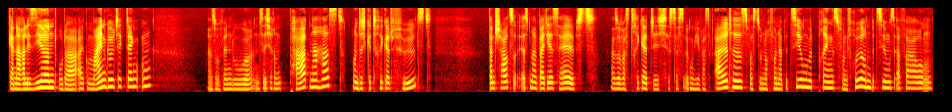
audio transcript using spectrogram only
generalisierend oder allgemeingültig denken. Also wenn du einen sicheren Partner hast und dich getriggert fühlst, dann schau zuerst mal bei dir selbst. Also was triggert dich? Ist das irgendwie was Altes, was du noch von der Beziehung mitbringst, von früheren Beziehungserfahrungen?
